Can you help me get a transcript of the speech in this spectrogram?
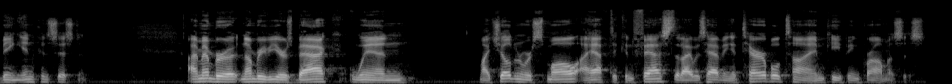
being inconsistent. I remember a number of years back when my children were small, I have to confess that I was having a terrible time keeping promises.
